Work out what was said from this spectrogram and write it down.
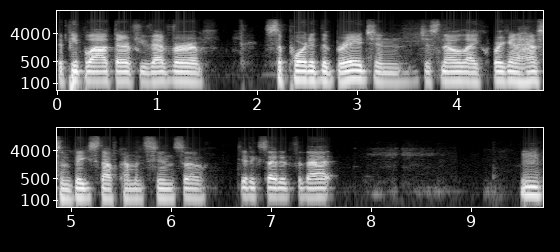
the people out there. If you've ever supported the bridge and just know like we're gonna have some big stuff coming soon. So get excited for that. Mm.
